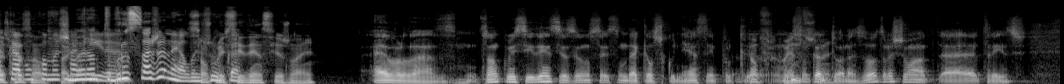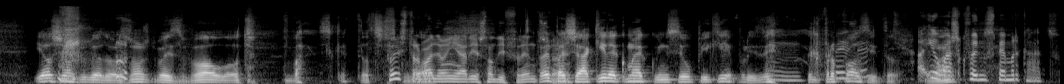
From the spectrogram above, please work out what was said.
acabam como a Shakira. Mas não te debruças à janela, São Juca. coincidências, não é? É verdade. São coincidências, eu não sei se onde é que eles conhecem, porque umas são é? cantoras, outras são atrizes. Eles são jogadores, uns de beisebol, outros de basquete. Pois, trabalham em áreas tão diferentes. Foi para é? Shakira, como é que conheceu o Piquet, por exemplo? Hum, que propósito? É. Ah, eu é? acho que foi no supermercado.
